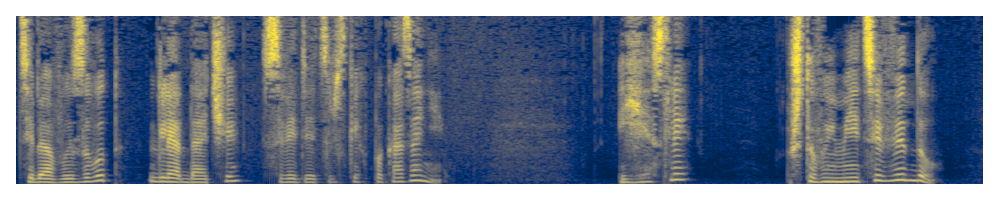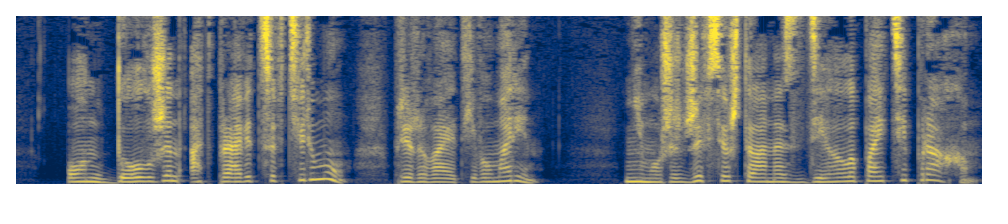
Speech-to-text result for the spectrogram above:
тебя вызовут для дачи свидетельских показаний». «Если?» «Что вы имеете в виду?» «Он должен отправиться в тюрьму», — прерывает его Марин. «Не может же все, что она сделала, пойти прахом».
